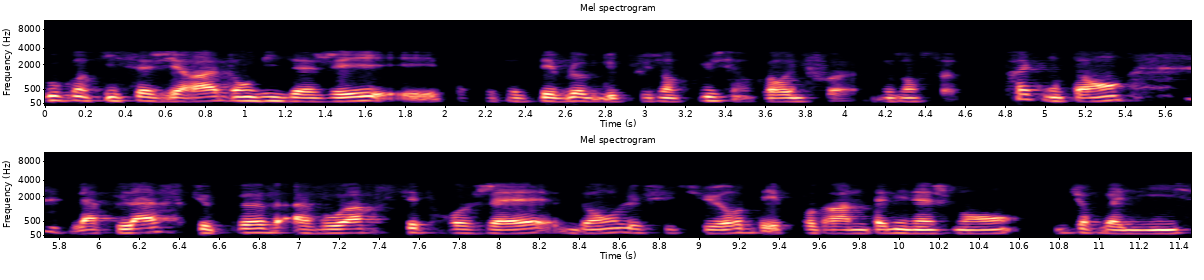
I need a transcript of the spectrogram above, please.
ou quand il s'agira d'envisager, et parce que ça se développe de plus en plus, et encore une fois, nous en sommes très contents, la place que peuvent avoir ces projets dans le futur des programmes d'aménagement, d'urbanisme,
